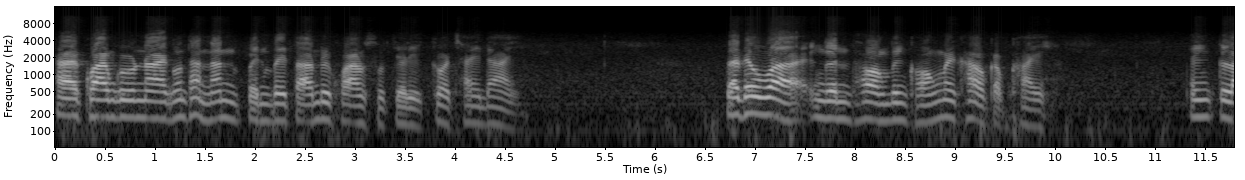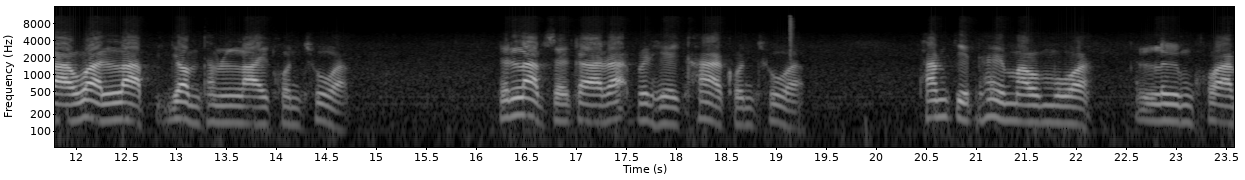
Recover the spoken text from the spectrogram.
ถ้าความกรุณาของท่านนั้นเป็นไปตามด้วยความสุจริตก็ใช้ได้ แต่ถ้าว่าเงินทองเป็นของไม่เข้ากับใครท่านกล่าวว่าลาบย่อมทำลายคนชั่วเห็นลาบสการะเป็นเหตุฆ่าคนชั่วทำจิตให้เมามัว ลืมความ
